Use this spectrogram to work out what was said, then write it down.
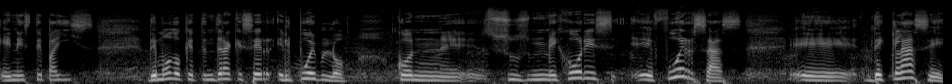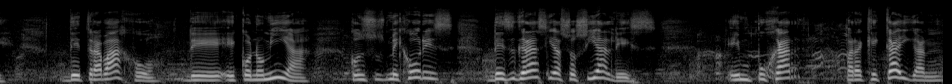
en este país, de modo que tendrá que ser el pueblo con eh, sus mejores eh, fuerzas eh, de clase, de trabajo, de economía, con sus mejores desgracias sociales, empujar para que caigan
